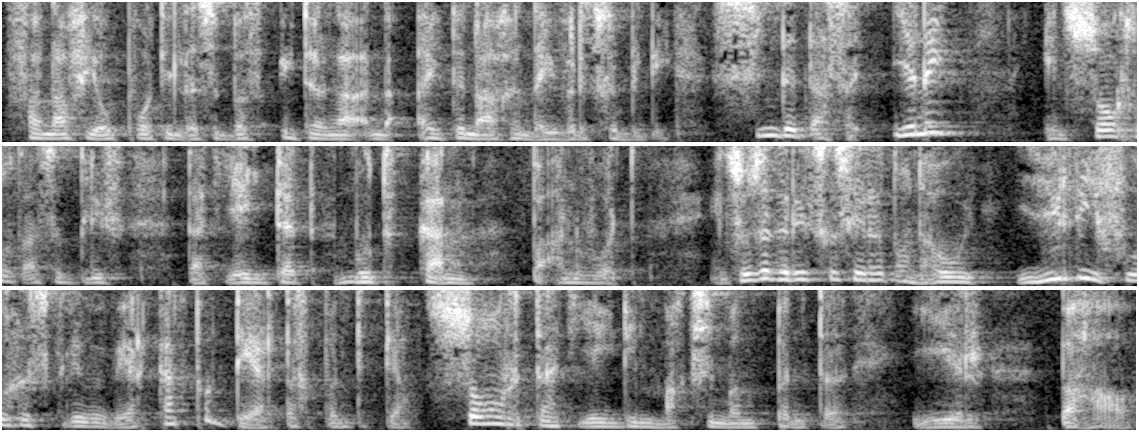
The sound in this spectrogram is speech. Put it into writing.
vanaf jou Port Elizabeth uitdinge in uitnag en nywerheidsgebied. sien dit as 'n een eenheid en sorg tot asseblief dat jy dit moet kan beantwoord. En soos ek reeds gesê het, onthou hierdie voorgeskrewe werk kan tot 30 punte tel. Sorg dat jy die maksimum punte hier behaal.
